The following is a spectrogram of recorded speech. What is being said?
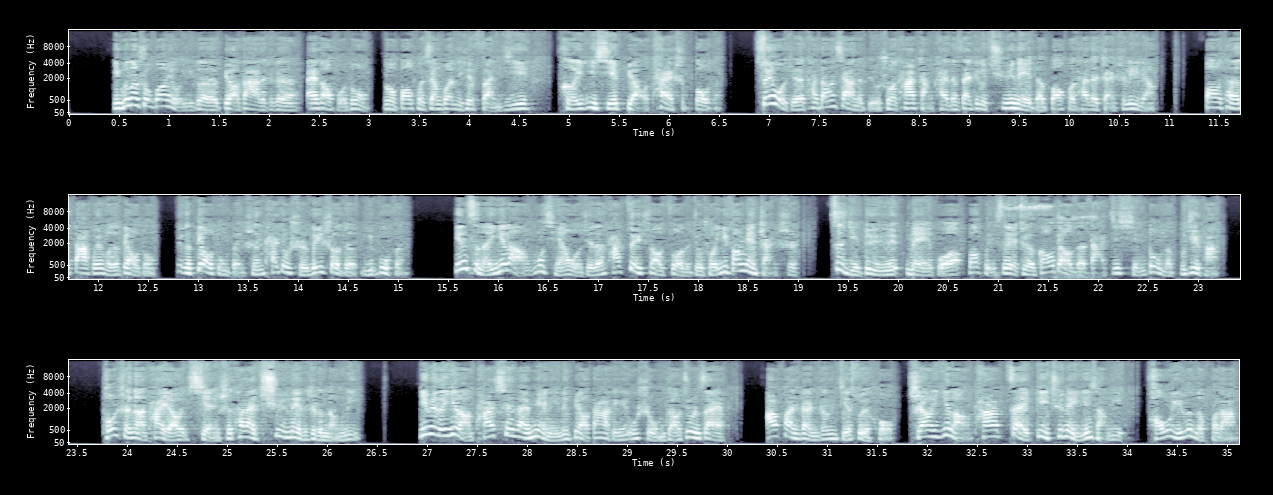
你不能说光有一个比较大的这个哀悼活动，那么包括相关的一些反击和一些表态是不够的。所以我觉得他当下呢，比如说他展开的在这个区域内的，包括他的展示力量，包括他的大规模的调动，这个调动本身它就是威慑的一部分。因此呢，伊朗目前我觉得他最需要做的就是说，一方面展示。自己对于美国包括以色列这个高调的打击行动的不惧怕，同时呢，他也要显示他在区域内的这个能力。因为呢，伊朗他现在面临的比较大的一个优势，我们知道就是在阿富汗战争结束以后，实际上伊朗他在地区内影响力毫无疑问的扩大了，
